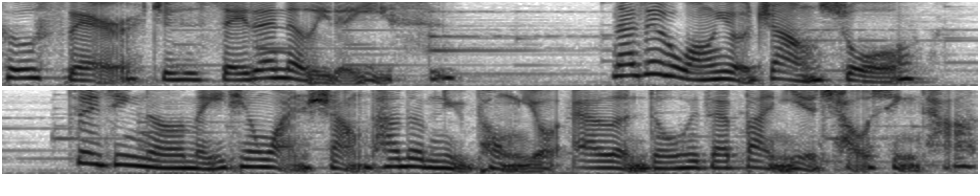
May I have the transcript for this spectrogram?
Who's there？就是谁在那里的意思。那这个网友这样说：最近呢，每一天晚上，他的女朋友 Ellen 都会在半夜吵醒他，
